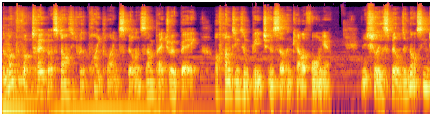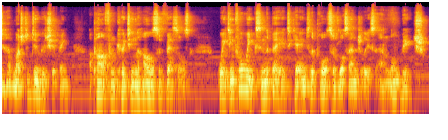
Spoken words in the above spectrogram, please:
The month of October started with a pipeline spill in San Pedro Bay off Huntington Beach in Southern California. Initially, the spill did not seem to have much to do with shipping, apart from coating the hulls of vessels waiting for weeks in the bay to get into the ports of Los Angeles and Long Beach.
